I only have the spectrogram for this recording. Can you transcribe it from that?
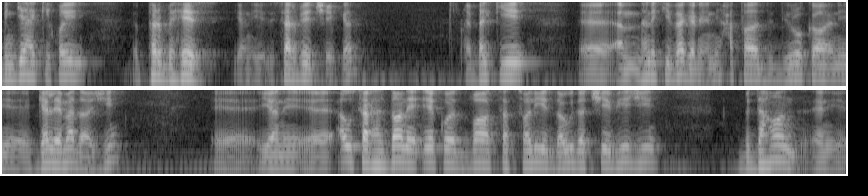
بنگه هکی خواه پر بهز یعنی لسر وی چه کر بلکی آه، ام هنكي ذكر يعني حتى ديروكا يعني قال مدى جي آه، يعني آه، او سرهلدان ايكو دوا ست سالي داويدا تشي بيجي بدهان يعني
